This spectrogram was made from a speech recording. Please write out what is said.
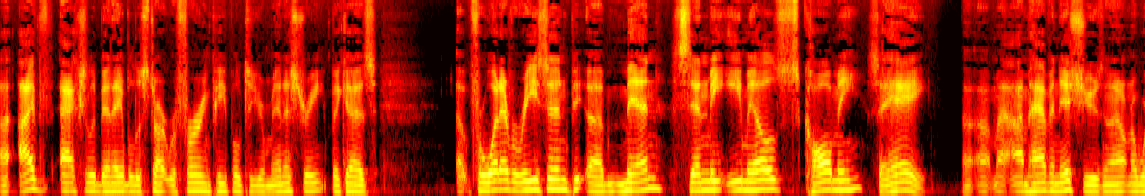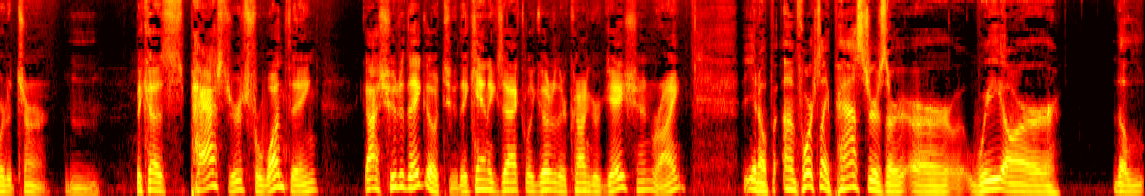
uh, I've actually been able to start referring people to your ministry because. Uh, for whatever reason, uh, men send me emails, call me, say, "Hey, uh, I'm having issues and I don't know where to turn. Mm. Because pastors, for one thing, gosh, who do they go to? They can't exactly go to their congregation, right? You know, unfortunately, pastors are, are we are the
